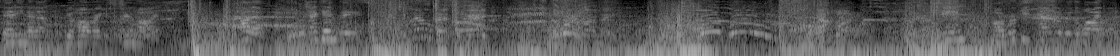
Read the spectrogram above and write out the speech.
Steady, Miller. Your heart rate is too high. Hello. Check in, please. Little bit, okay? The word's on me. That one. Team, our rookie's tangled with the wyvern.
